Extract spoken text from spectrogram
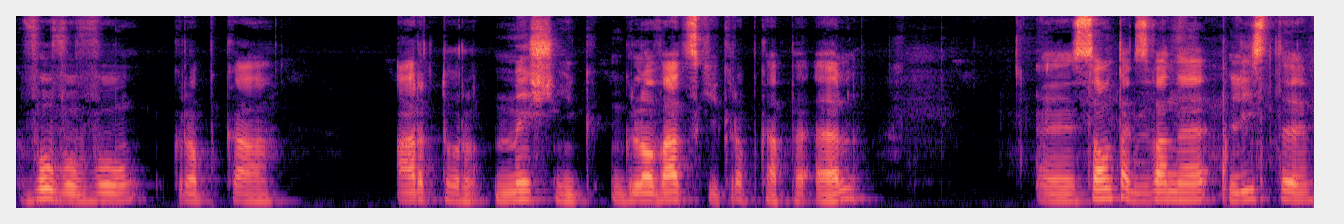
www.arturmyślnikglowacki.pl Y, są tak zwane listy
